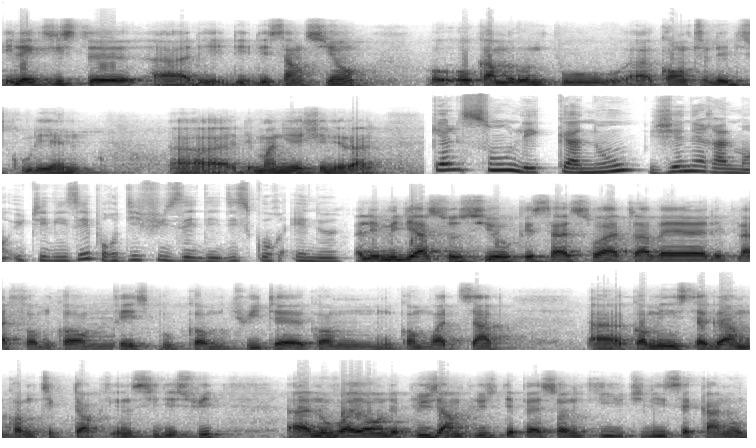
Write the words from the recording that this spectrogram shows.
il existe des, des, des, sanctions au, au Cameroun pour, contre les discours de haine de manière générale. Quels sont les canaux généralement utilisés pour diffuser des discours haineux? Les médias sociaux, que ce soit à travers des plateformes comme Facebook, comme Twitter, comme, comme WhatsApp, comme Instagram, comme TikTok, et ainsi de suite, euh, nous voyons de plus en plus de personnes qui utilisent ces canaux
